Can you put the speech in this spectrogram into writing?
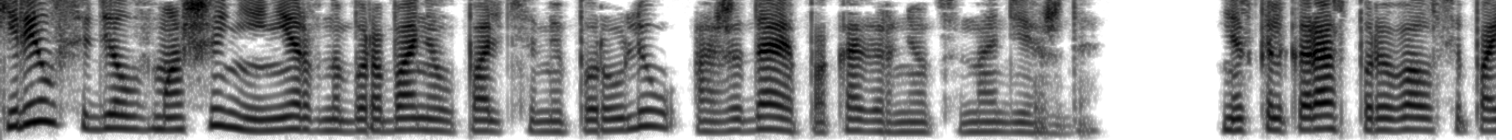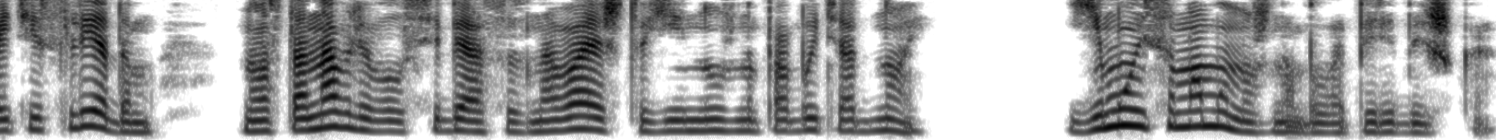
Кирилл сидел в машине и нервно барабанил пальцами по рулю, ожидая, пока вернется Надежда. Несколько раз порывался пойти следом, но останавливал себя, осознавая, что ей нужно побыть одной. Ему и самому нужна была передышка.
